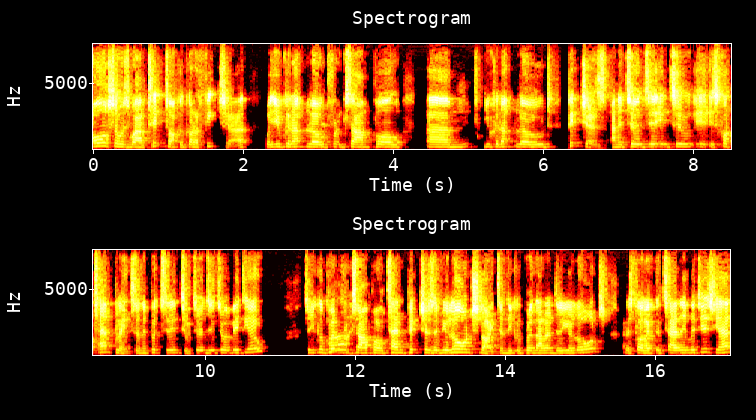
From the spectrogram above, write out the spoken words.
also as well, TikTok have got a feature where you can upload, for example, um, you can upload pictures and it turns it into, it's got templates and it puts it into, it turns into a video. So you can put, for ah. example, 10 pictures of your launch night and you can put that under your launch and it's got like the 10 images, yeah?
